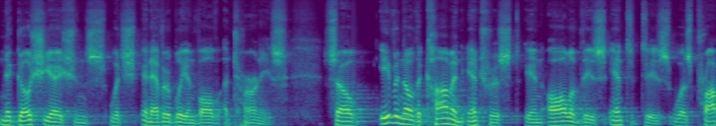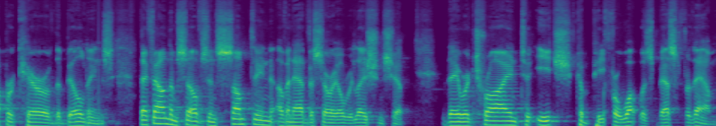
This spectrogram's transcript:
negotiations, which inevitably involve attorneys. So, even though the common interest in all of these entities was proper care of the buildings, they found themselves in something of an adversarial relationship. They were trying to each compete for what was best for them.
